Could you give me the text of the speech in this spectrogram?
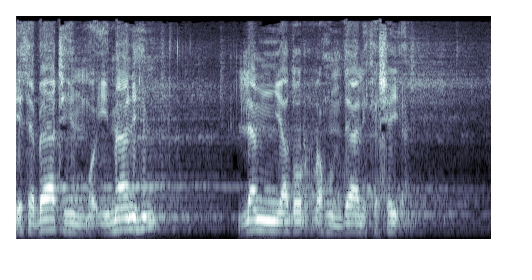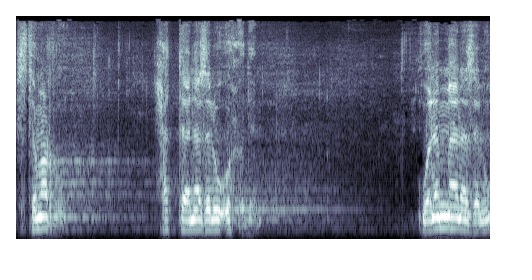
لثباتهم وإيمانهم لم يضرهم ذلك شيئا. استمروا حتى نزلوا أحدا. ولما نزلوا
